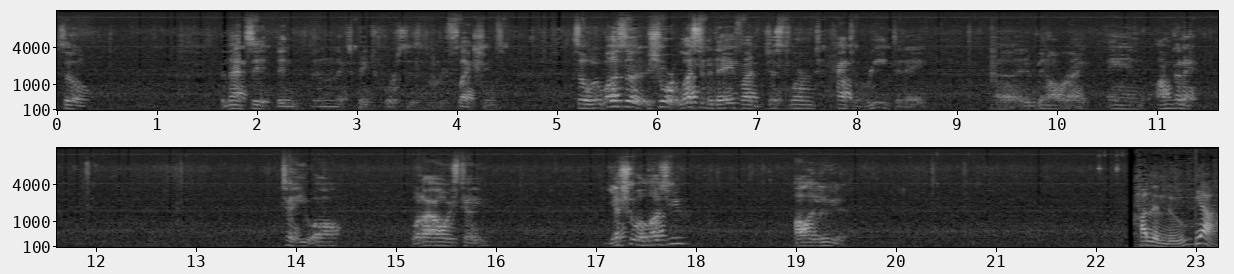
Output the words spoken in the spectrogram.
So, and that's it. Then, then the next page, of course, is the reflections. So it was a short lesson today. If I just learned how to read today, uh, it'd have been all right. And I'm going to tell you all what I always tell you. Yeshua loves you. Hallelujah. Hallelujah.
